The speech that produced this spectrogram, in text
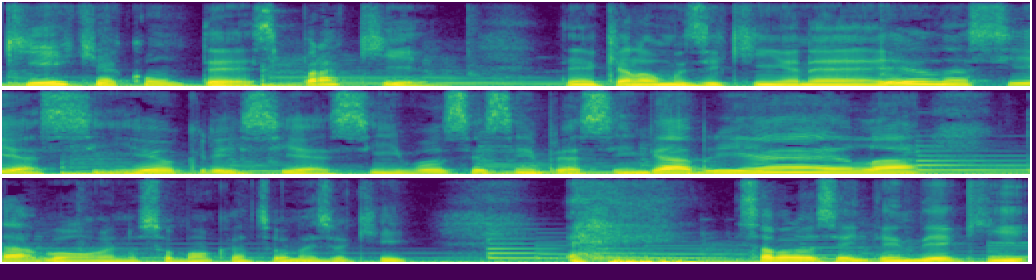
que que acontece? Para quê? Tem aquela musiquinha, né? Eu nasci assim, eu cresci assim, você sempre assim, Gabriela. Tá bom, eu não sou bom cantor, mas ok. Só para você entender que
